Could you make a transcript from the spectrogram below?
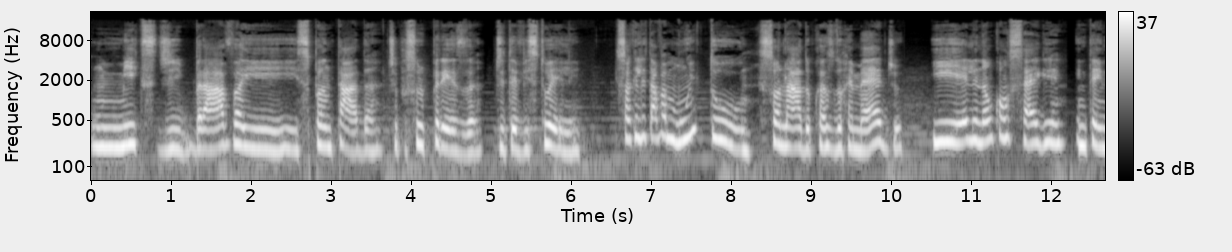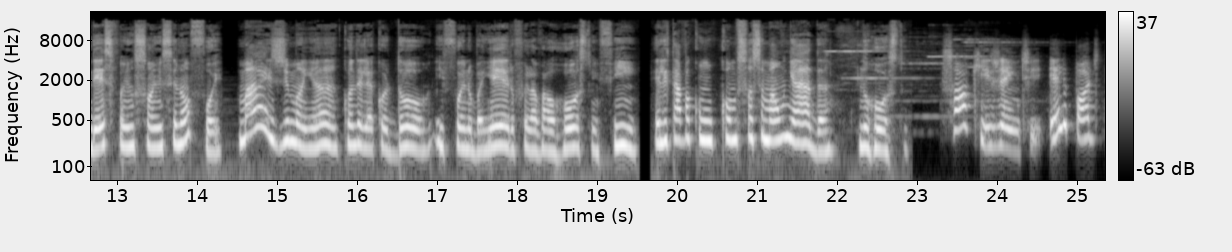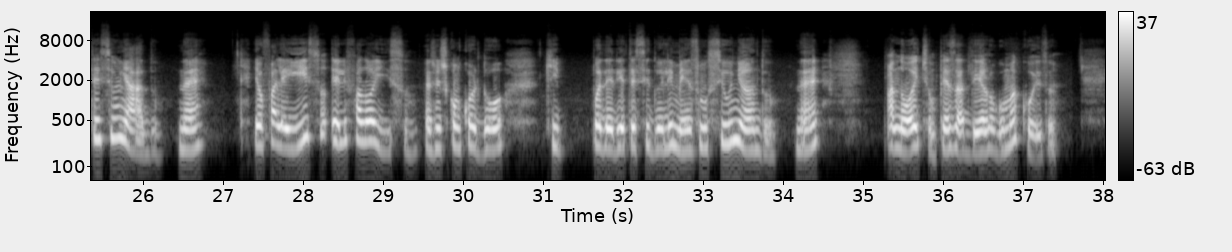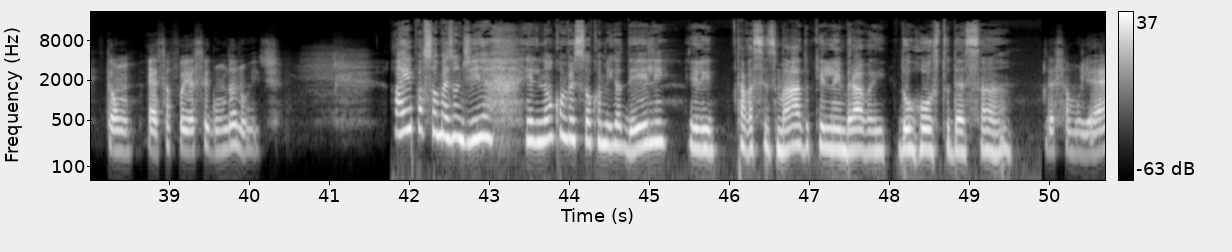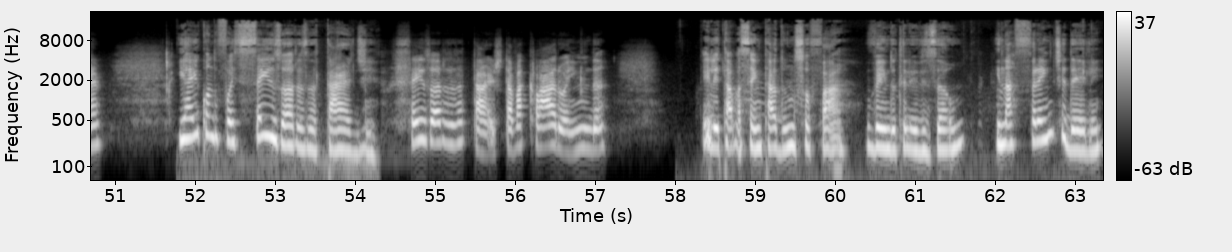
um mix de brava e espantada, tipo surpresa de ter visto ele. Só que ele estava muito sonado por causa do remédio e ele não consegue entender se foi um sonho, se não foi. Mas de manhã, quando ele acordou e foi no banheiro, foi lavar o rosto, enfim, ele estava com como se fosse uma unhada no rosto. Só que, gente, ele pode ter se unhado, né? Eu falei isso, ele falou isso. A gente concordou que poderia ter sido ele mesmo se unhando, né? À noite, um pesadelo, alguma coisa. Então, essa foi a segunda noite. Aí passou mais um dia, ele não conversou com a amiga dele, ele estava cismado porque ele lembrava do rosto dessa dessa mulher. E aí quando foi seis horas da tarde, seis horas da tarde, estava claro ainda, ele estava sentado no sofá vendo televisão e na frente dele,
